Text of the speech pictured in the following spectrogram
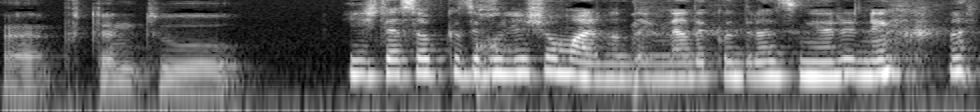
eh, portanto, isto é só porque as agulhas são más, não tenho nada contra a senhora, nem contra...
